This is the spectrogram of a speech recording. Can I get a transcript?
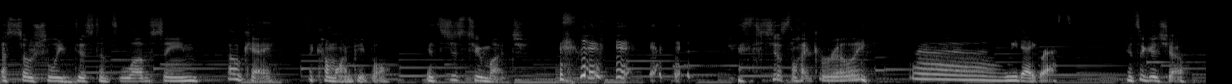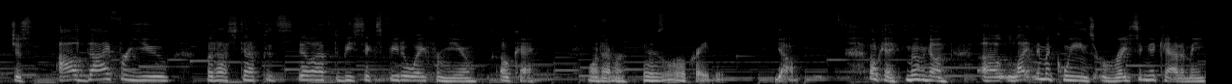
a socially distanced love scene. Okay, come on, people. It's just too much. it's just like, really? Uh, we digress. It's a good show. Just, I'll die for you, but I still have to, still have to be six feet away from you. Okay, whatever. It was a little crazy. Yeah. Okay, moving on. Uh, Lightning McQueen's Racing Academy.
